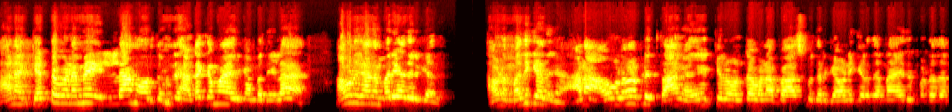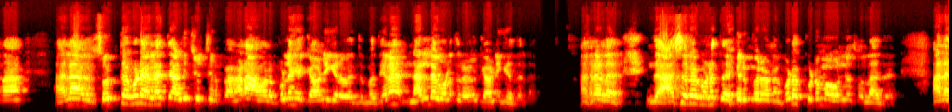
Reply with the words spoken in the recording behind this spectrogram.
ஆனா கெட்ட குணமே இல்லாம ஒருத்தர் வந்து அடக்கமா இருக்கான் பாத்தீங்களா? அவனுக்கு அந்த மரியாதை இருக்காது. அவனை மதிக்காதுங்க. ஆனா அவங்களும் அப்படி தாங்க. கீழே வந்துட்டு இப்ப ஆஸ்பத்திரி கவனிக்கிறதுனா இது பண்றதுன்னா அதெல்லாம் சொத்தை கூட எல்லாத்தையும் அழிச்சு வச்சிருப்பாங்க. ஆனா அவங்கள பிள்ளைங்க கவனிக்கிற வந்து பாத்தீங்கன்னா நல்ல குணத்துல வந்து கவனிக்கிறது இல்லை அதனால இந்த அசுர குணத்தை விரும்புறவன கூட குடும்பம் ஒண்ணும் சொல்லாது. ஆனா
